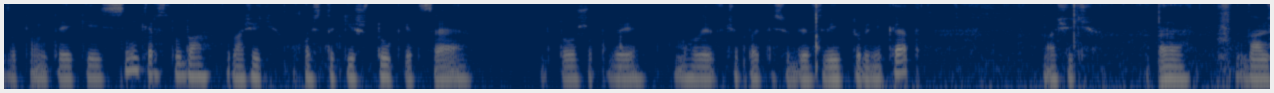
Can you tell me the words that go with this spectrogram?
закинути якийсь снікерс туди. Значить, ось такі штуки це для того, щоб ви могли вчепити сюди свій турнікет. Значить, е, Далі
